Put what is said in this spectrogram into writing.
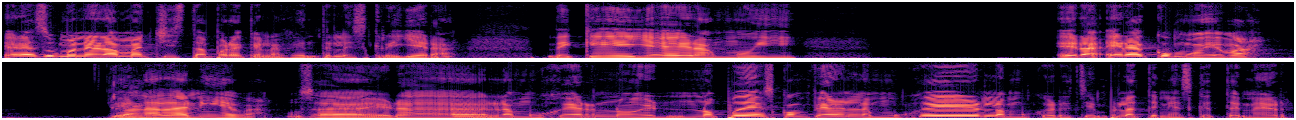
era su manera machista para que la gente les creyera de que ella era muy era era como Eva en Claro. Adán y Eva, o sea, era la mujer no er- no podías confiar en la mujer, la mujer siempre la tenías que tener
